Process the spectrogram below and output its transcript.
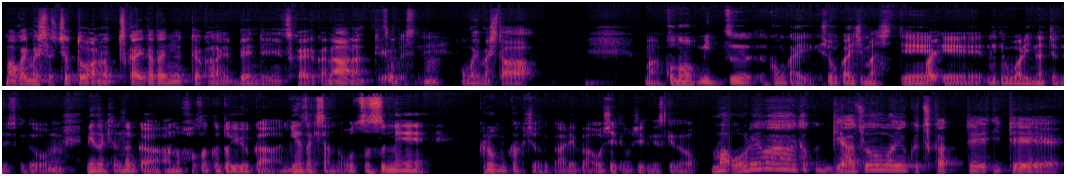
まあ、わかりました。ちょっとあの、使い方によってはかなり便利に使えるかな、なんていう。そうですねん思いました。まあ、この3つ今回紹介しまして、はいえー、大体終わりになっちゃうんですけど、うん宮崎さんなんか、あの、補足というか、宮崎さんのおすすめ、クローム拡張とかあれば教えてほしいんですけど、まあ、俺は、ギャゾーはよく使っていて、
